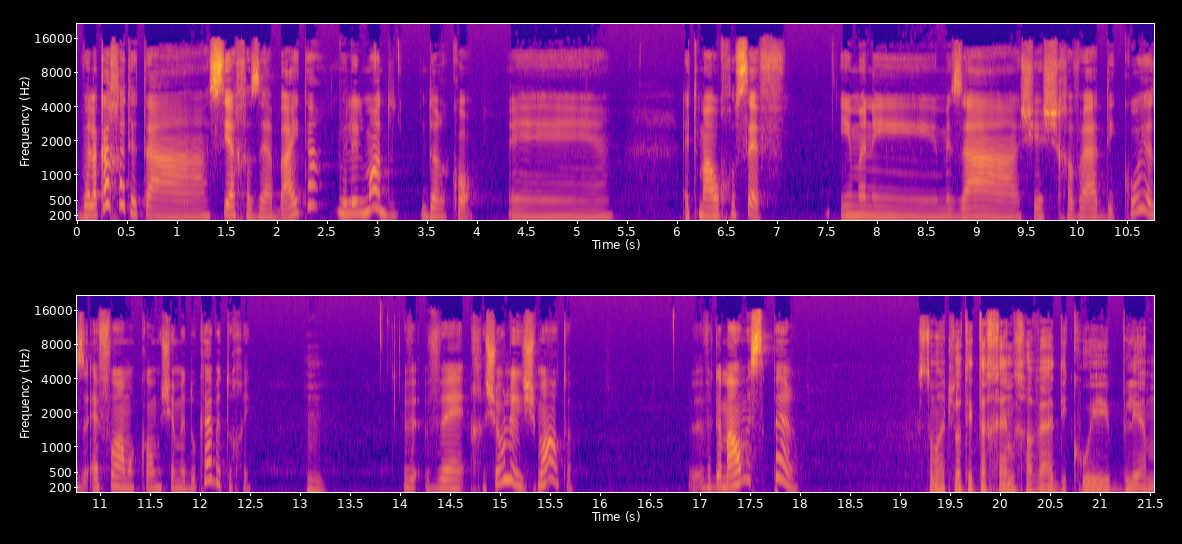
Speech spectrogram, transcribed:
ולקחת את השיח הזה הביתה וללמוד דרכו את מה הוא חושף. אם אני מזהה שיש חוויית דיכוי, אז איפה המקום שמדוכא בתוכי? Mm. וחשוב לי לשמוע אותו. וגם מה הוא מספר. זאת אומרת, לא תיתכן חוויית דיכוי בלי... בלי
